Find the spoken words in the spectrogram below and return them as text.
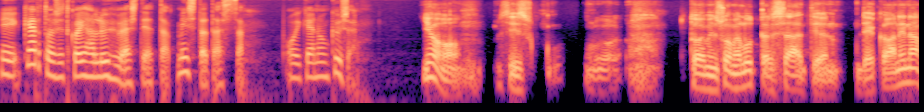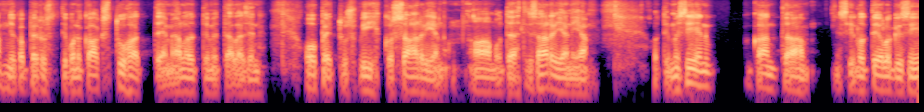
Niin kertoisitko ihan lyhyesti, että mistä tässä oikein on kyse? Joo, siis toimin Suomen Luther-säätiön dekaanina, joka perustettiin vuonna 2000 ja me aloitimme tällaisen opetusvihkosarjan, aamutähtisarjan ja otimme siihen kantaa silloin teologisiin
